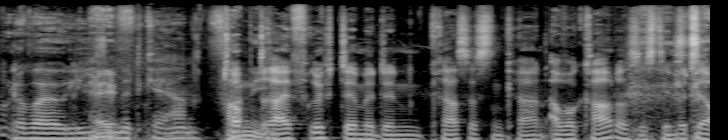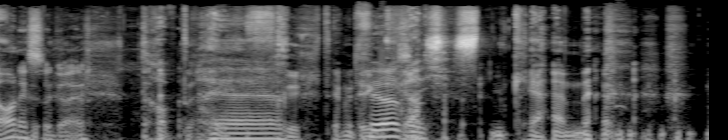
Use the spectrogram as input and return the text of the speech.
Oder bei Oliven Hey. mit Kern. Top Funny. 3 Früchte mit den krassesten Kernen. Avocados ist die Mitte auch nicht so geil. Top 3 Äh, Früchte mit Pfirsich. den krassesten Kernen.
